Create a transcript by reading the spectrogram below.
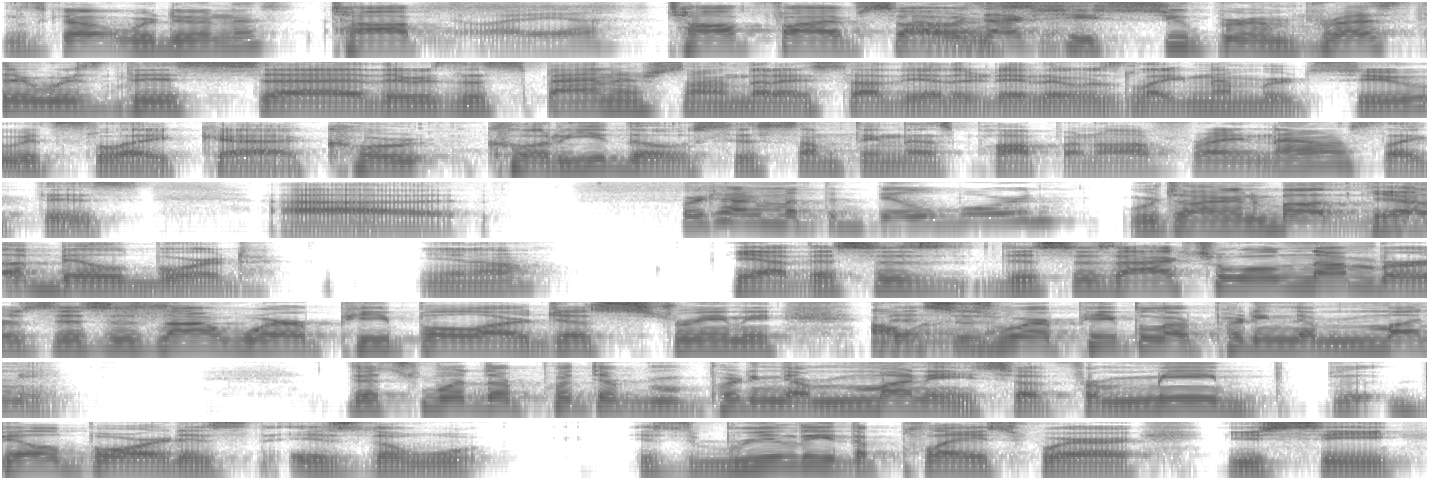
Let's go. We're doing this. Top, no idea. top five songs. I was actually super impressed. There was this uh, there was a Spanish song that I saw the other day that was like number two. It's like uh, cor- corridos is something that's popping off right now. It's like this. Uh, We're talking about the billboard. we're talking about Yeah. the billboard. You know. Yeah, this is this is actual numbers. This is not where people are just streaming. This is where people are putting their money. That's where they're put their putting their money. So for me, B- Billboard is is the is really the place where you see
